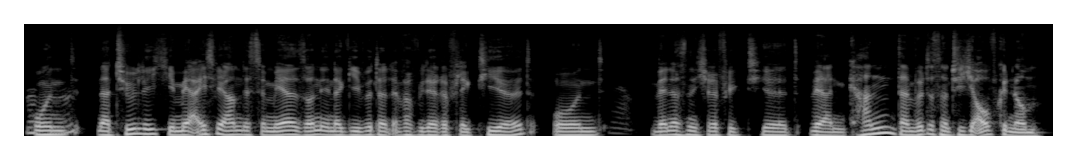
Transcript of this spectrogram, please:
Mhm. Und natürlich, je mehr Eis wir haben, desto mehr Sonnenenergie wird halt einfach wieder reflektiert. Und ja. wenn das nicht reflektiert werden kann, dann wird es natürlich aufgenommen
